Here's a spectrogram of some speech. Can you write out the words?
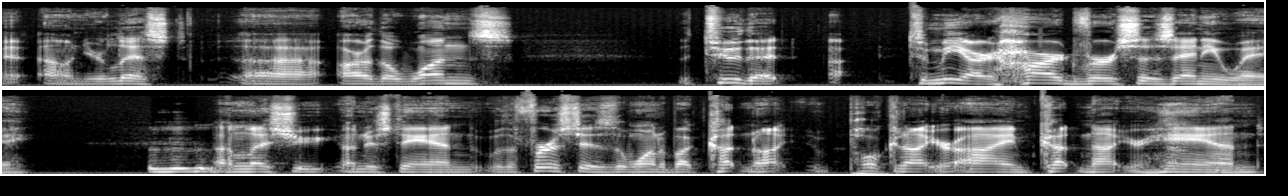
uh, on your list, uh, are the ones, the two that uh, to me are hard verses anyway. Mm-hmm. Unless you understand, well, the first is the one about cutting out, poking out your eye and cutting out your hand.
